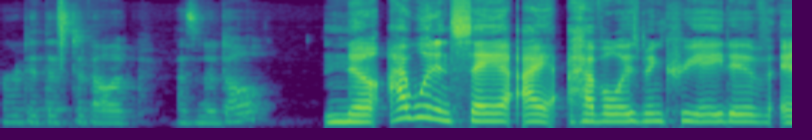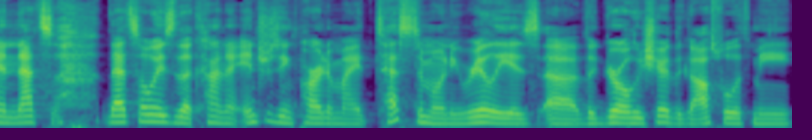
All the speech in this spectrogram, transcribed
or did this develop as an adult? No, I wouldn't say I have always been creative, and that's that's always the kind of interesting part of my testimony. Really, is uh, the girl who shared the gospel with me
